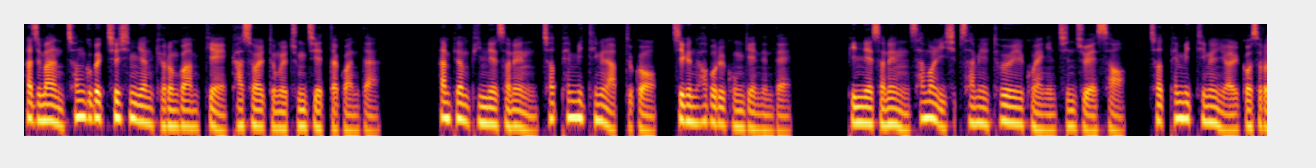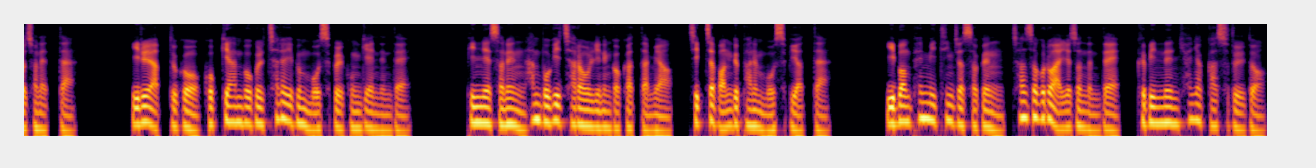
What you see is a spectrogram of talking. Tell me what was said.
하지만 1970년 결혼과 함께 가수 활동을 중지했다고 한다. 한편 빈예서는 첫 팬미팅을 앞두고 찍은 화보를 공개했는데 빈예서는 3월 23일 토요일 고향인 진주에서 첫 팬미팅을 열 것으로 전했다. 이를 앞두고 곱게 한복을 차려입은 모습을 공개했는데 빈예서는 한복이 잘 어울리는 것 같다며 직접 언급하는 모습이었다. 이번 팬미팅 좌석은 천석으로 알려졌는데 급 있는 현역 가수들도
